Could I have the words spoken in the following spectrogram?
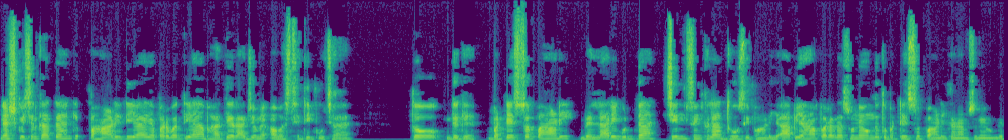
नेक्स्ट क्वेश्चन कहते हैं कि पहाड़ी दिया या पर्वत दिया भारतीय राज्यों में अवस्थिति पूछा है। तो देखिए, बटेश्वर पहाड़ी, बेल्लारी गुड्डा, चिन श्रृंखला, धोसी पहाड़ी। आप यहाँ पर अगर सुने होंगे तो बटेश्वर पहाड़ी का नाम सुने होंगे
